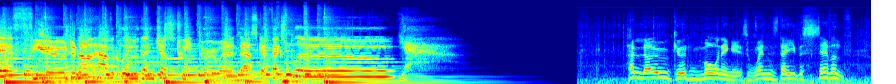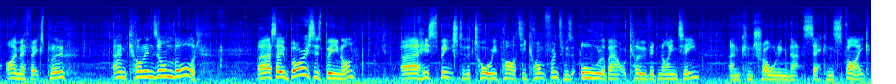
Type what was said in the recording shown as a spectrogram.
If you do not have a clue, then just tweet through and ask FX Blue. Yeah. Hello, good morning. It's Wednesday the 7th. I'm FX Blue and Colin's on board. Uh, so, Boris has been on. Uh, his speech to the Tory party conference was all about COVID 19 and controlling that second spike.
